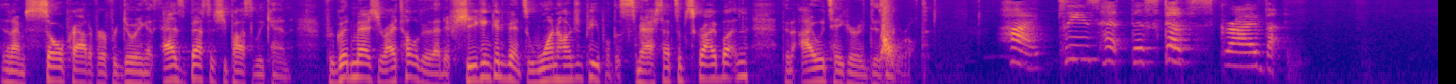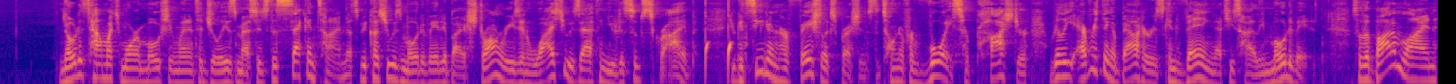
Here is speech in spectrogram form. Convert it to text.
and I'm so proud of her for doing it as best as she possibly can. For good measure, I told her that if she can convince 100 people to smash that subscribe button, then I would take her to Disney World. Hi, please hit the subscribe button. Notice how much more emotion went into Julia's message the second time. That's because she was motivated by a strong reason why she was asking you to subscribe. You can see it in her facial expressions, the tone of her voice, her posture. Really, everything about her is conveying that she's highly motivated. So, the bottom line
